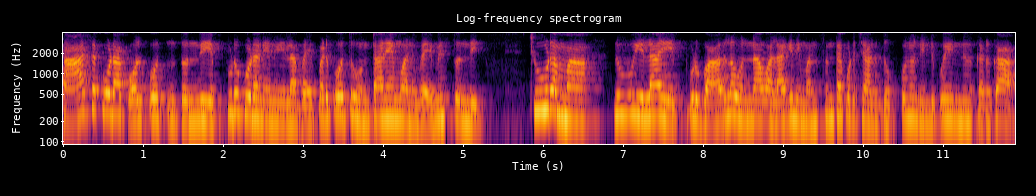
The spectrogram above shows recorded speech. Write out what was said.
ఆశ కూడా కోల్పోతుంది. ఎప్పుడు కూడా నేను ఇలా భయపడిపోతూ ఉంటానేమో అని భయమిస్తుంది. చూడమ్మా నువ్వు ఇలా ఎప్పుడు బాధలో ఉన్నావు? అలాగే నీ మనసంతా కూడా చాలా దుఃఖంలో నిండిపోయింది కనుక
